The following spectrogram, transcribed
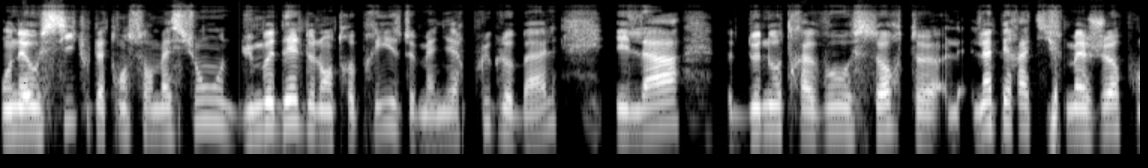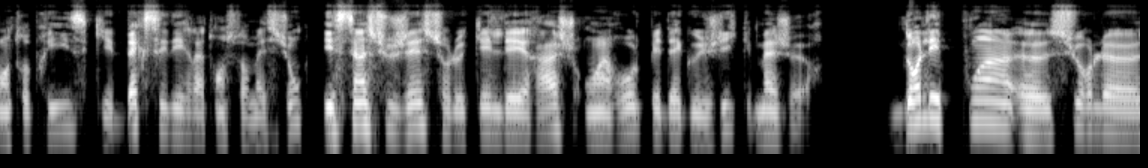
On a aussi toute la transformation du modèle de l'entreprise de manière plus globale. Et là, de nos travaux sortent l'impératif majeur pour l'entreprise qui est d'accélérer la transformation. Et c'est un sujet sur lequel les RH ont un rôle pédagogique majeur. Dans les points euh, sur, le,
